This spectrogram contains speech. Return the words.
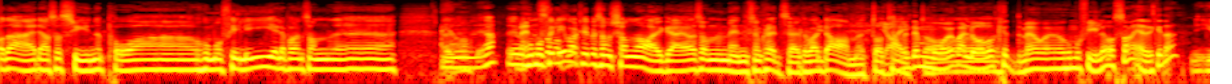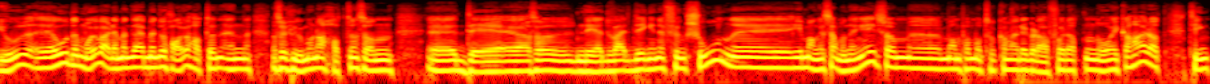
og det er altså synet på homofili, eller på en sånn øh, ja. ja homofili var type sånn Chat Noir-greie, sånn menn som kledde seg ut og var damete og teite. Ja, men det må jo være lov å kødde med homofile også, er det ikke det? Jo, jo det må jo være det, men, det, men du har jo hatt en, en, Altså humoren har hatt en sånn eh, det, altså, nedverdigende funksjon eh, i mange sammenhenger, som eh, man på en måte kan være glad for at den nå ikke har. At ting,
